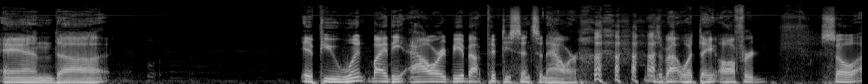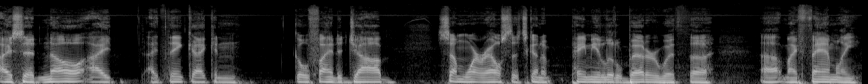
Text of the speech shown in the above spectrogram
and uh, if you went by the hour, it'd be about 50 cents an hour. That's about what they offered. So I said, no, I, I think I can go find a job somewhere else that's going to pay me a little better with uh, uh, my family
